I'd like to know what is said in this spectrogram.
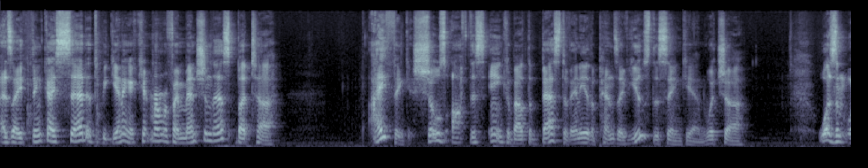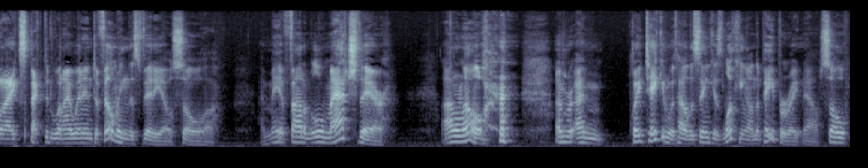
as I think I said at the beginning, I can't remember if I mentioned this, but. Uh, I think it shows off this ink about the best of any of the pens I've used this ink in, which uh, wasn't what I expected when I went into filming this video, so uh, I may have found a little match there. I don't know. I'm, I'm quite taken with how this ink is looking on the paper right now. So,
